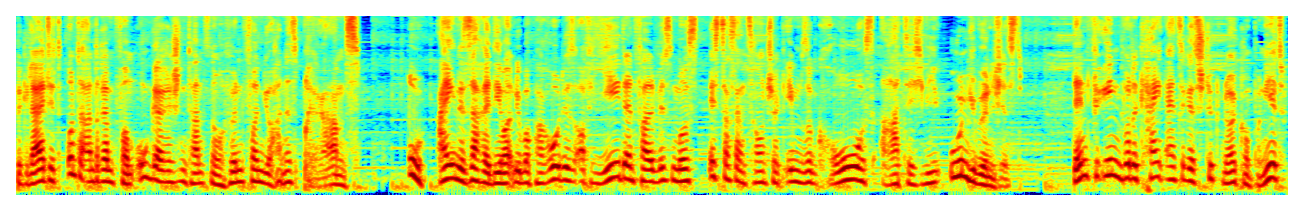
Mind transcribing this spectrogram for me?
begleitet unter anderem vom ungarischen Tanz Nummer 5 von Johannes Brahms. Oh, eine Sache, die man über Parodius auf jeden Fall wissen muss, ist, dass sein Soundtrack ebenso großartig wie ungewöhnlich ist. Denn für ihn wurde kein einziges Stück neu komponiert.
